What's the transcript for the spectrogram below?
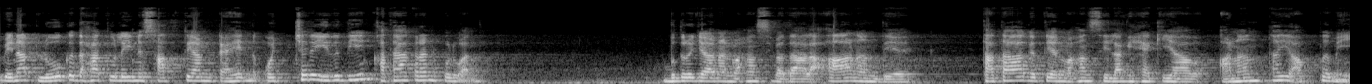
වෙනත් ලෝක දහතුල ඉන්න සත්වයන්ට ඇහෙන්න කොච්චර ඉරදියෙන් කතා කරන්න පුළුවන්ද. බුදුරජාණන් වහන්සේ වදාලා ආනන්දය තතාගතයන් වහන්සේලාගේ හැකියාව අනන්තයි අප මේ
